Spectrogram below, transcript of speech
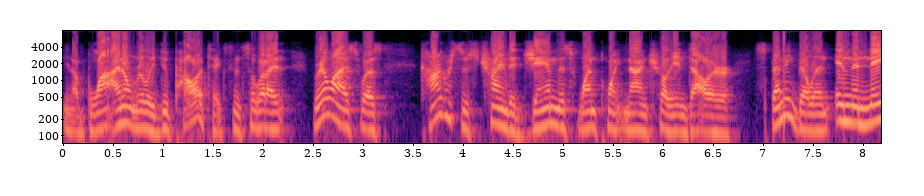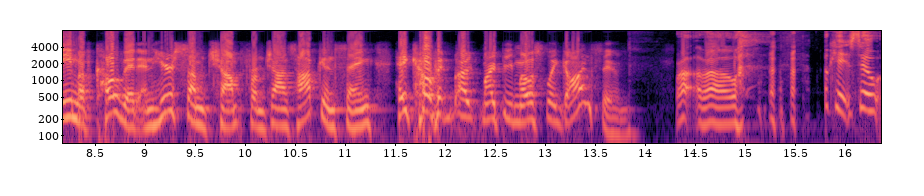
you know, blind, I don't really do politics. And so what I realized was Congress was trying to jam this $1.9 trillion spending bill in in the name of COVID. And here's some chump from Johns Hopkins saying, hey, COVID might, might be mostly gone soon. Uh-oh. okay, so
